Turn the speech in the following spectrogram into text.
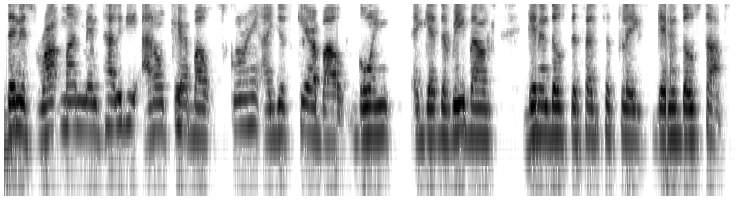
Dennis Rodman mentality. I don't care about scoring. I just care about going and get the rebounds, getting those defensive plays, getting those stops.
